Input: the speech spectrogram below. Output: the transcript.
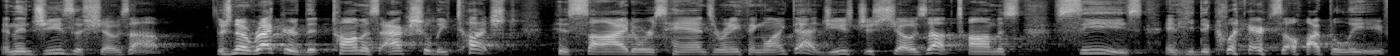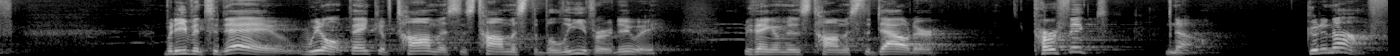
And then Jesus shows up. There's no record that Thomas actually touched his side or his hands or anything like that. Jesus just shows up. Thomas sees and he declares, Oh, I believe. But even today, we don't think of Thomas as Thomas the believer, do we? We think of him as Thomas the doubter. Perfect? No. Good enough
